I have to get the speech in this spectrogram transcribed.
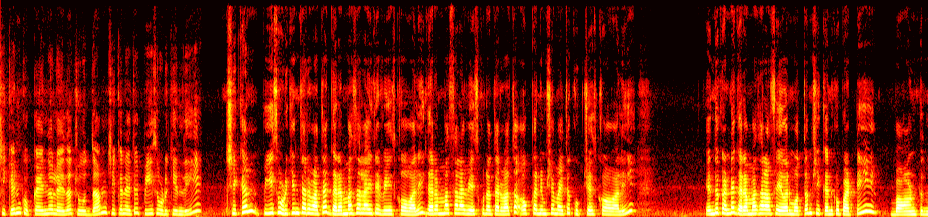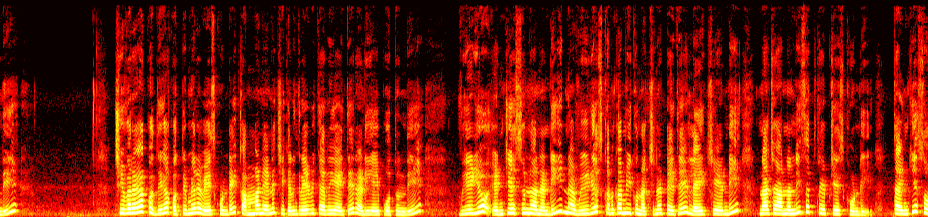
చికెన్ కుక్ అయిందో లేదో చూద్దాం. చికెన్ అయితే పీస్ ఉడికింది. చికెన్ పీస్ ఉడికిన తర్వాత గరం మసాలా అయితే వేసుకోవాలి. గరం మసాలా వేసుకున్న తర్వాత ఒక్క నిమిషం అయితే కుక్ చేసుకోవాలి. ఎందుకంటే గరం మసాలా ఫ్లేవర్ మొత్తం చికెన్కు పట్టి బాగుంటుంది. చివరగా కొద్దిగా కొత్తిమీర వేసుకుంటే కమ్మనైన చికెన్ గ్రేవీ కర్రీ అయితే రెడీ అయిపోతుంది. వీడియో ఎండ్ చేస్తున్నానండి. నా వీడియోస్ కనుక మీకు నచ్చినట్టయితే లైక్ చేయండి. నా ఛానల్ని సబ్స్క్రైబ్ చేసుకోండి. Thank you so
